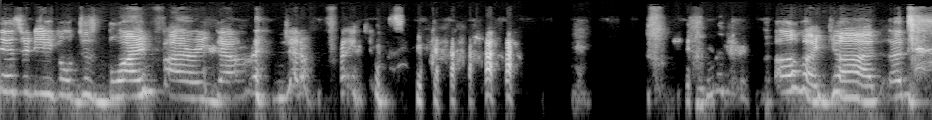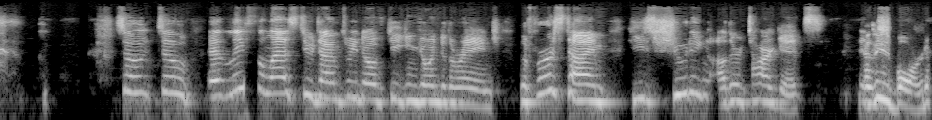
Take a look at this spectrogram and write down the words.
Desert Eagle just blind firing down range at a Frankenstein. oh my god. so so at least the last two times we know of Keegan going to the range. The first time he's shooting other targets. Because he's bored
